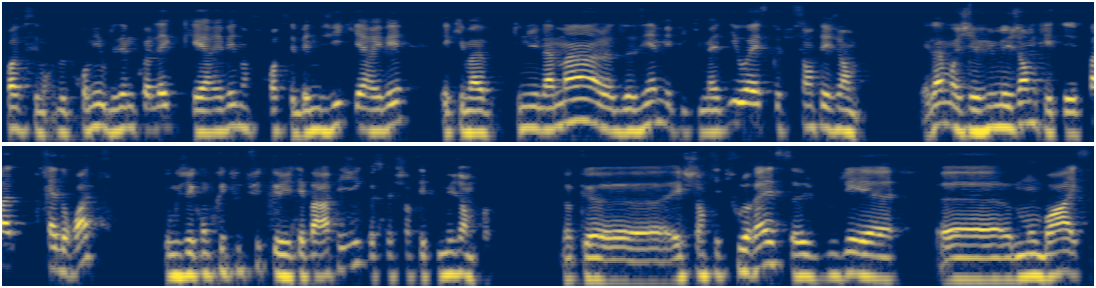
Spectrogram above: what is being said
crois que c'est le premier ou deuxième collègue qui est arrivé. Non, je crois que c'est Benji qui est arrivé et qui m'a tenu la main, le deuxième, et puis qui m'a dit, ouais, est-ce que tu sens tes jambes? Et là, moi, j'ai vu mes jambes qui étaient pas très droites. Donc j'ai compris tout de suite que j'étais paraplégique parce que je chantais plus mes jambes. Quoi. Donc euh, et je chantais tout le reste, je bougeais euh, euh mon bras, etc.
